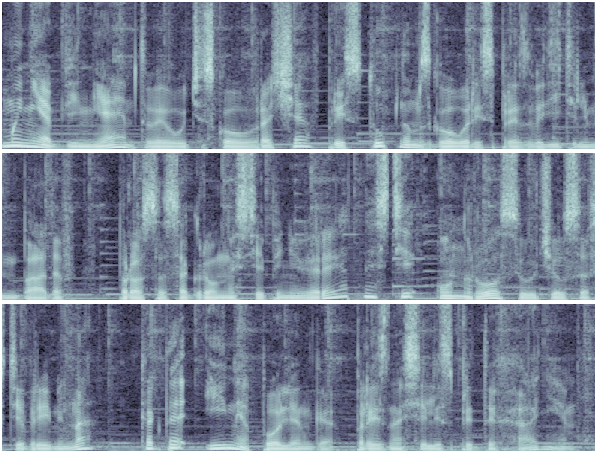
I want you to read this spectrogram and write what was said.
мы не обвиняем твоего участкового врача в преступном сговоре с производителями БАДов. Просто с огромной степенью вероятности он рос и учился в те времена, когда имя Полинга произносили с придыханием –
